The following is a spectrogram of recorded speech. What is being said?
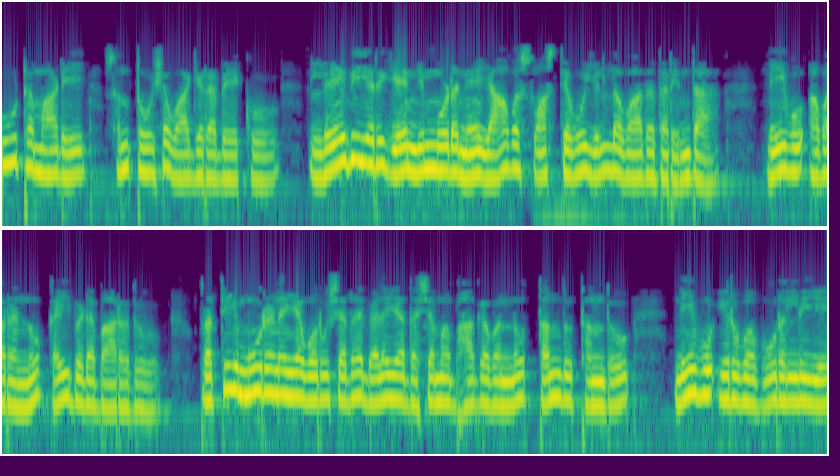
ಊಟ ಮಾಡಿ ಸಂತೋಷವಾಗಿರಬೇಕು. ಲೇವಿಯರಿಗೆ ನಿಮ್ಮೊಡನೆ ಯಾವ ಸ್ವಾಸ್ಥ್ಯವೂ ಇಲ್ಲವಾದದರಿಂದ ನೀವು ಅವರನ್ನು ಕೈಬಿಡಬಾರದು. ಪ್ರತಿ ಮೂರನೆಯ ವರುಷದ ಬೆಳೆಯ ದಶಮ ಭಾಗವನ್ನು ತಂದು ತಂದು ನೀವು ಇರುವ ಊರಲ್ಲಿಯೇ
